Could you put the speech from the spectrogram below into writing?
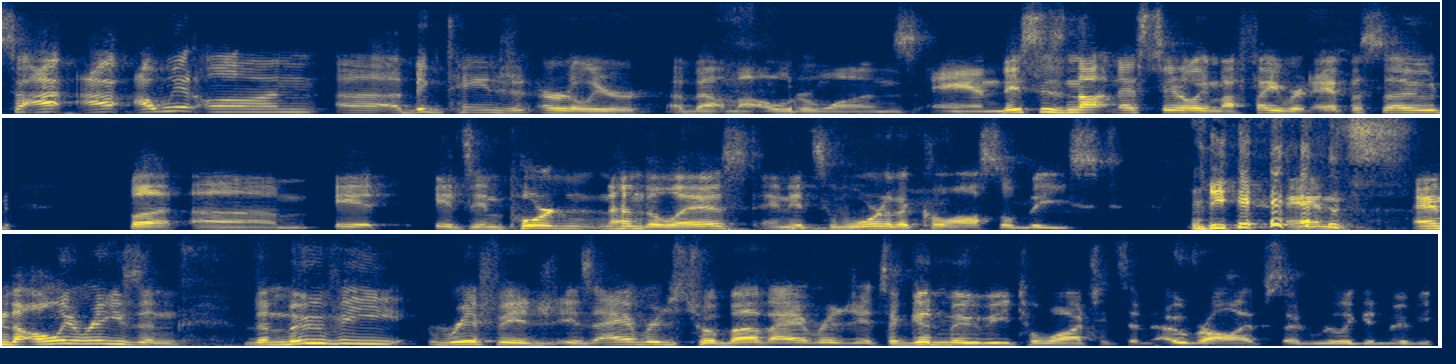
so I, I, I, went on uh, a big tangent earlier about my older ones, and this is not necessarily my favorite episode, but um, it it's important nonetheless, and it's War of the Colossal Beast. Yes. And and the only reason the movie riffage is average to above average. It's a good movie to watch. It's an overall episode, really good movie.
